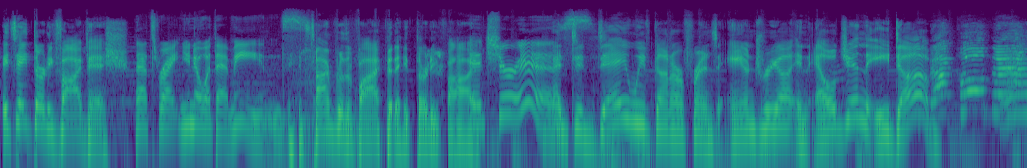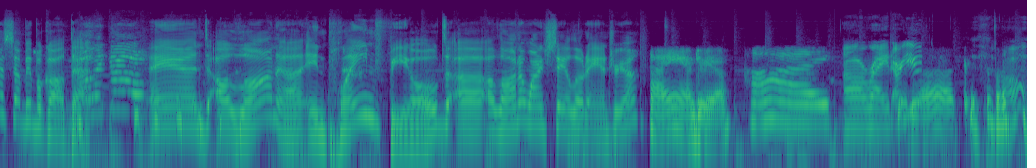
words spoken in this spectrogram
It's 8:35ish. That's right. You know what that means. It's time for the 5 at 8:35. It sure is. And today we've got our friends Andrea and Elgin, the E Dub. Not called that. some people call it that. We don't. And Alana in Plainfield. Uh, Alana, why don't you say hello to Andrea? Hi, Andrea. Hi. All right. Are Good you? luck. Oh,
